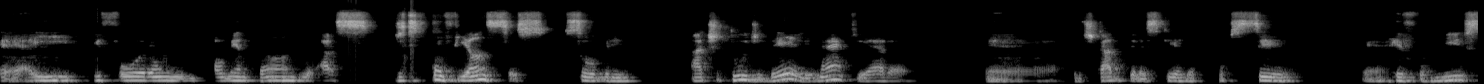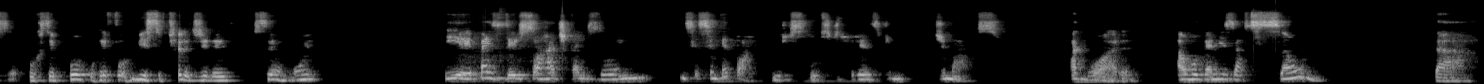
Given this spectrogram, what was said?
é, e, e foram aumentando as desconfianças sobre a atitude dele, né, que era é, criticado pela esquerda por ser é, reformista, por ser pouco reformista pela direita, por ser muito. E, mas ele só radicalizou em, em 64, no discurso de 13 de, de março. Agora, a organização da,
